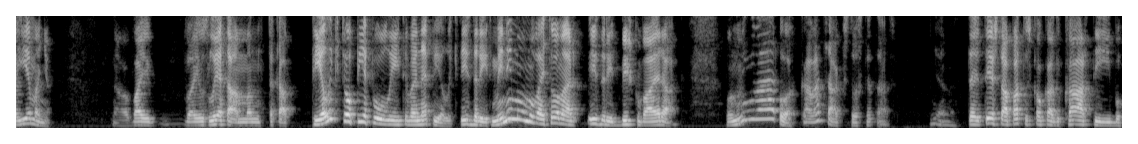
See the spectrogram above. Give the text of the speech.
iemaņu. Vai, vai uz lietām man kā, pielikt to piepūlīti vai nepielikt, izdarīt minimumu vai tomēr izdarīt bišku vairāk. Un viņi vēro, kā vecāks to skatās. Jā. Te, tieši tāpat uz kaut kādu kārtību,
